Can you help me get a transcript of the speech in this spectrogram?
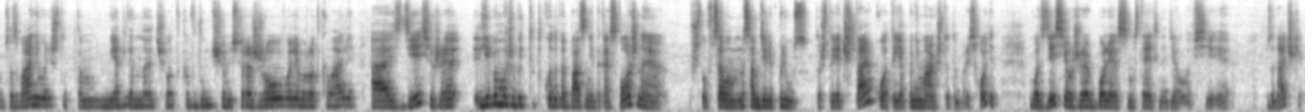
там созванивали, что-то там медленно, четко, вдумчиво все разжевывали, в рот клали. А здесь уже либо, может быть, тут кодовая база не такая сложная, что в целом на самом деле плюс. То, что я читаю код, и я понимаю, что там происходит. Вот здесь я уже более самостоятельно делала все задачки.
